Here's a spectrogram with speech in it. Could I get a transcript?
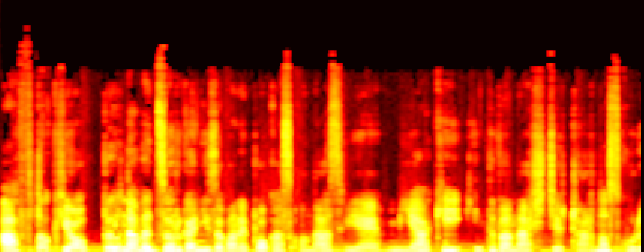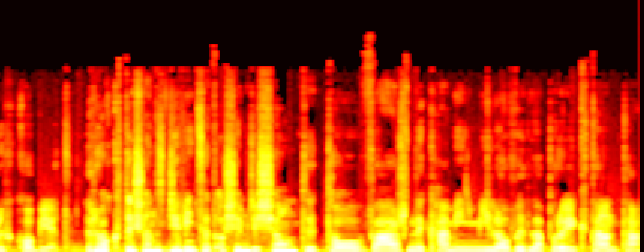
a w Tokio był nawet zorganizowany pokaz o nazwie Miyaki i 12 czarnoskórych kobiet. Rok 1980 to ważny kamień milowy dla projektanta.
